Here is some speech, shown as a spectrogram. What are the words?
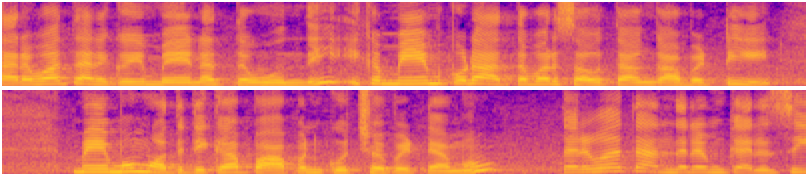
తర్వాత తనకు ఈ మేనత్త ఉంది. ఇక మేము కూడా అత్తవరుస అవుతాం కాబట్టి మేము మొదటిగా పాపను కూర్చోబెట్టాము. తర్వాత అందరం కలిసి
